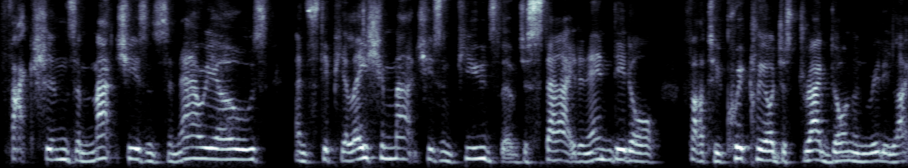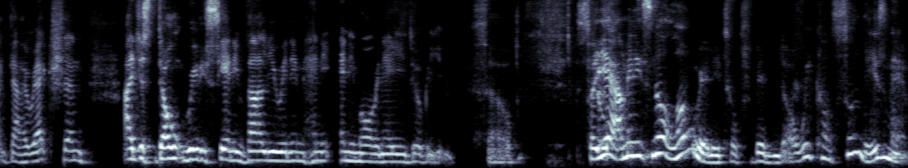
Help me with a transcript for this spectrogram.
factions and matches and scenarios and stipulation matches and feuds that have just started and ended or far too quickly or just dragged on and really lack direction. I just don't really see any value in him any, anymore in AEW. So, so yeah, I mean, it's not long really till Forbidden Door week on Sunday, isn't it?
